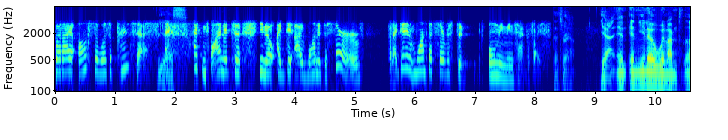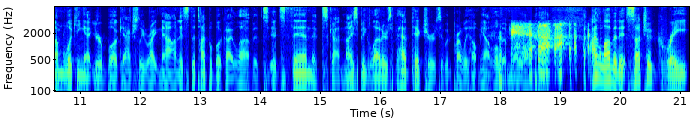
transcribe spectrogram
But I also was a princess. Yes. I wanted to, you know, I did. I wanted to serve, but I didn't want that service to only mean sacrifice. That's right. Yeah, and, and you know when I'm I'm looking at your book actually right now, and it's the type of book I love. It's it's thin, it's got nice big letters. If it had pictures, it would probably help me out a little bit more. Laura, I love it. It's such a great,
